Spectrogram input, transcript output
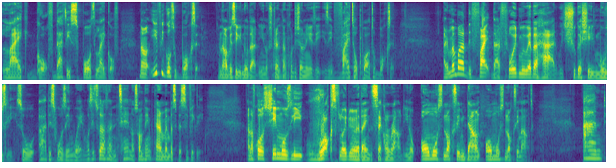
like golf. That's a sport like golf. Now, if we go to boxing, and obviously we know that you know strength and conditioning is a, is a vital part of boxing. I remember the fight that Floyd Mayweather had with Sugar Shane Mosley. So ah, this was in when was it 2010 or something? Can't remember specifically. And of course, Shane Mosley rocks Floyd Mayweather in the second round. You know, almost knocks him down, almost knocks him out. And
